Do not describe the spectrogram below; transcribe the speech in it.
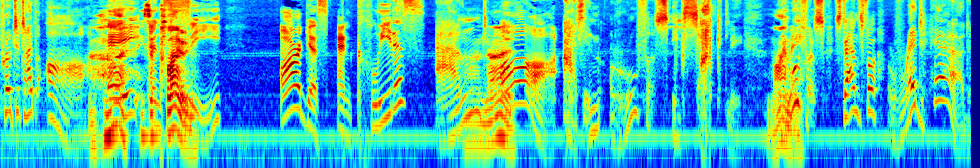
Prototype R. A he's a and clone. C, Argus and Cletus? And Oh, no. R, as in Rufus, exactly. Blimey. Rufus stands for red haired.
